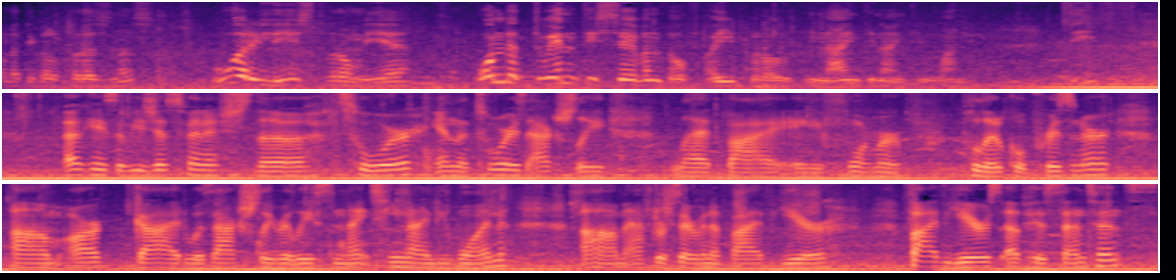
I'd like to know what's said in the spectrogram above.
political prisoners who were released from here on the 27th of April in 1991. Okay, so we just finished the tour, and the tour is actually led by a former political prisoner. Um, our guide was actually released in 1991 um, after serving a five-year five years of his sentence.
